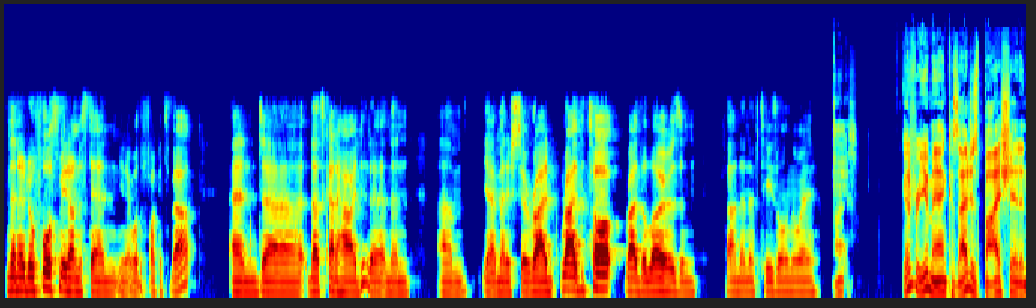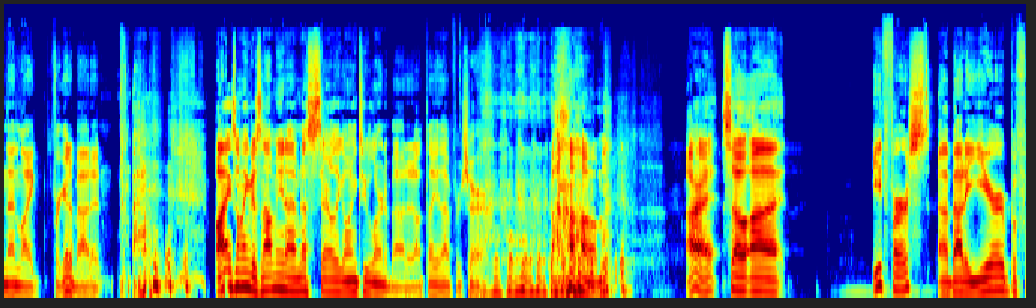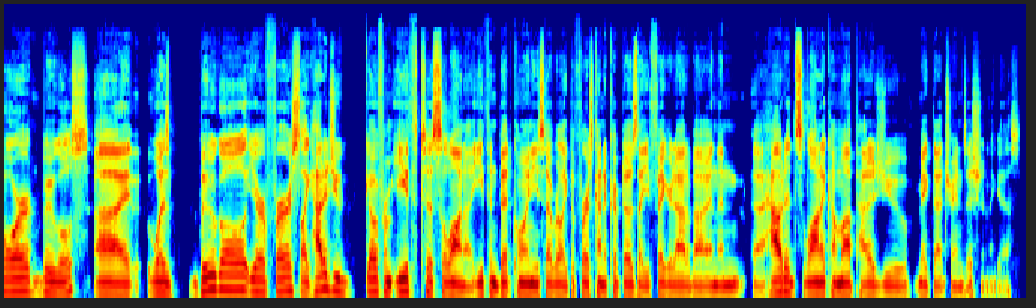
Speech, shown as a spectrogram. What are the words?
then it'll force me to understand, you know, what the fuck it's about. And uh, that's kind of how I did it. And then, um, yeah, I managed to ride ride the top, ride the lows, and found NFTs along the way. nice good for you man because i just buy shit and then like forget about it buying something does not mean i'm necessarily going to learn about it i'll tell you that for sure um, All right. So uh ETH first, about a year before Boogles. Uh was Boogle your first like how did you go from ETH to Solana? ETH and Bitcoin you said were like the first kind of cryptos that you figured out about and then uh, how did Solana come up? How did you make that transition, I guess?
